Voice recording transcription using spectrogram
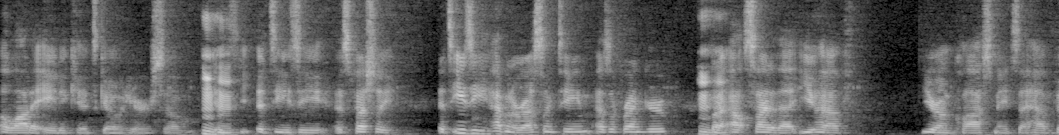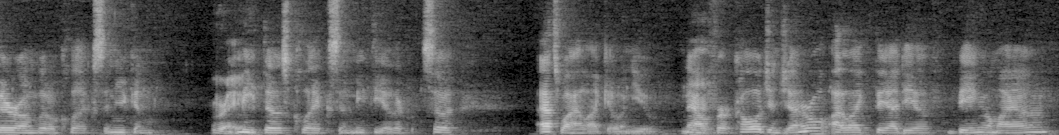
a lot of Ada kids go here, so it's, it's easy. Especially, it's easy having a wrestling team as a friend group, Mhm. but outside of that, you have your own classmates that have their own little cliques, and you can right. meet those cliques and meet the other. So that's why I like ONU. Now, Mhm. for college in general, I like the idea of being on my own,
